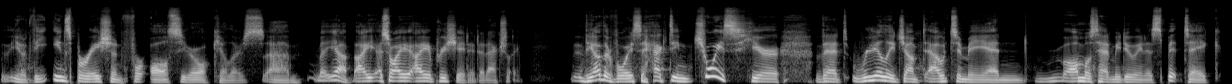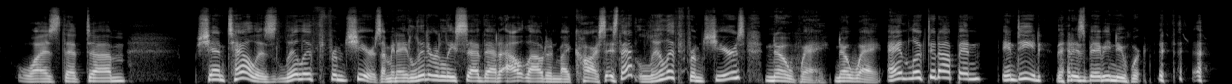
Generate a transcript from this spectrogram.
you know the inspiration for all serial killers. Um, but yeah, I so I, I appreciated it actually. The other voice acting choice here that really jumped out to me and almost had me doing a spit take was that um, Chantal is Lilith from Cheers. I mean, I literally said that out loud in my car. Is that Lilith from Cheers? No way, no way. And looked it up, and indeed, that is Bebe Neuwirth.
